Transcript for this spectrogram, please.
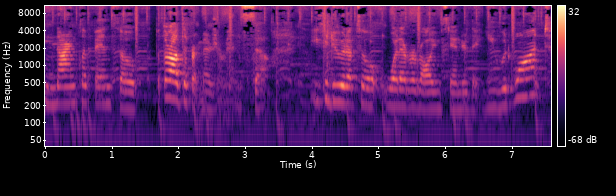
nine clip-ins, so, but they're all different measurements. So you can do it up to whatever volume standard that you would want.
